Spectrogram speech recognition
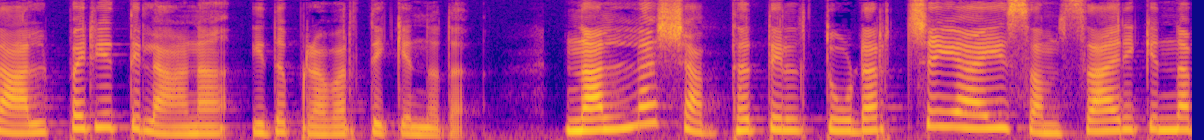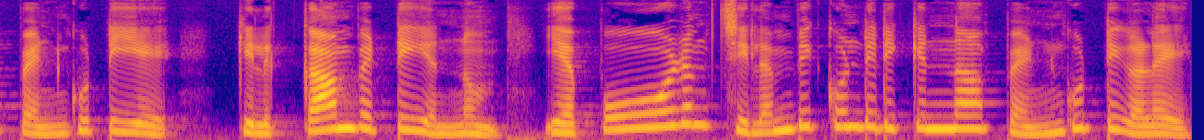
താൽപ്പര്യത്തിലാണ് ഇത് പ്രവർത്തിക്കുന്നത്. നല്ല ശബ്ദത്തിൽ തുടർച്ചയായി സംസാരിക്കുന്ന പെൺകുട്ടിയെ കിലുക്കാമ്പെട്ടി എന്നും എപ്പോഴും ചിലമ്പിക്കൊണ്ടിരിക്കുന്ന പെൺകുട്ടികളെ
